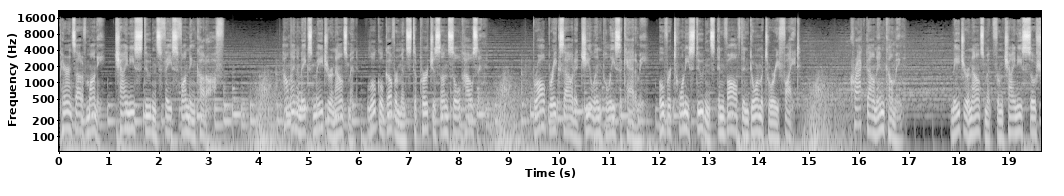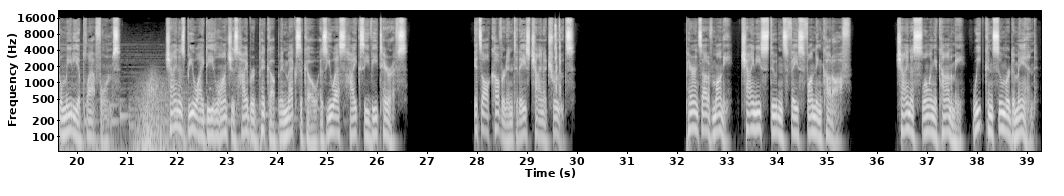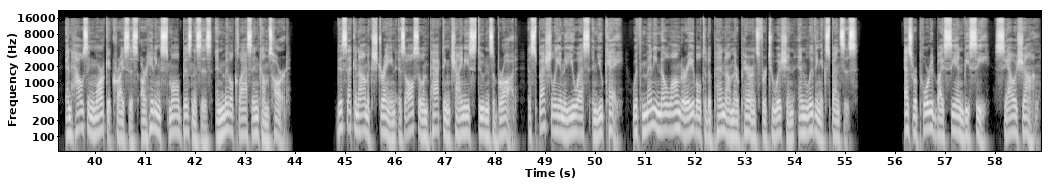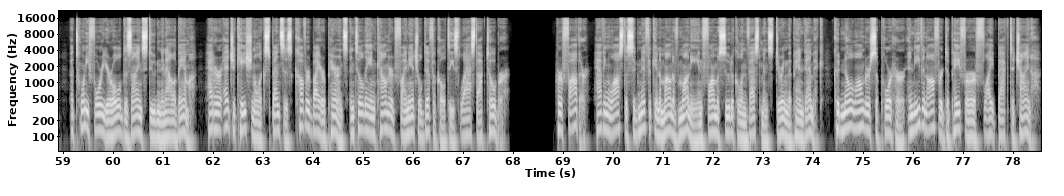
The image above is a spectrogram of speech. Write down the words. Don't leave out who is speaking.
Speaker 1: Parents out of money, Chinese students face funding cutoff. How China makes major announcement, local governments to purchase unsold housing. Brawl breaks out at Jilin Police Academy, over 20 students involved in dormitory fight. Crackdown incoming. Major announcement from Chinese social media platforms. China's BYD launches hybrid pickup in Mexico as US hikes EV tariffs. It's all covered in today's China Truths. Parents out of money, Chinese students face funding cutoff. China's slowing economy, weak consumer demand, and housing market crisis are hitting small businesses and middle class incomes hard. This economic strain is also impacting Chinese students abroad, especially in the US and UK, with many no longer able to depend on their parents for tuition and living expenses. As reported by CNBC, Xiao Zhang, a 24 year old design student in Alabama, had her educational expenses covered by her parents until they encountered financial difficulties last October. Her father, having lost a significant amount of money in pharmaceutical investments during the pandemic, could no longer support her and even offered to pay for her flight back to China.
